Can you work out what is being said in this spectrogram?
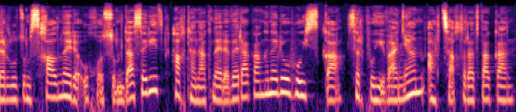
վերլուծում սխալները ու խոսում դասերից հաղթանակները վերականգնելու հույս կա։ Սրփու Հիվանյան, Արցախ լրատվական։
